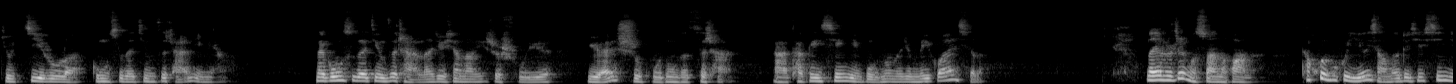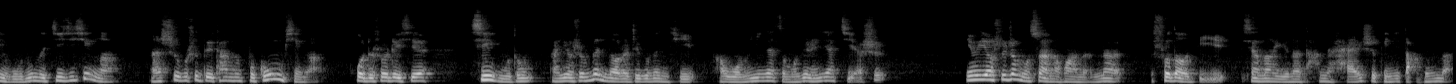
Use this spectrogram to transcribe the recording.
就计入了公司的净资产里面了。那公司的净资产呢，就相当于是属于原始股东的资产啊，它跟新进股东呢就没关系了。那要是这么算的话呢，它会不会影响到这些新进股东的积极性啊？啊，是不是对他们不公平啊？或者说这些新股东啊，要是问到了这个问题啊，我们应该怎么跟人家解释？因为要是这么算的话呢，那说到底，相当于呢，他们还是给你打工的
